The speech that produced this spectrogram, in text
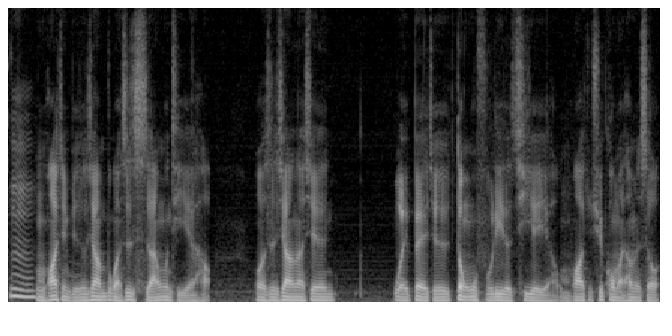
嗯，我们花钱，比如说像不管是食安问题也好，或者是像那些违背就是动物福利的企业也好，我们花钱去购买他们的时候，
